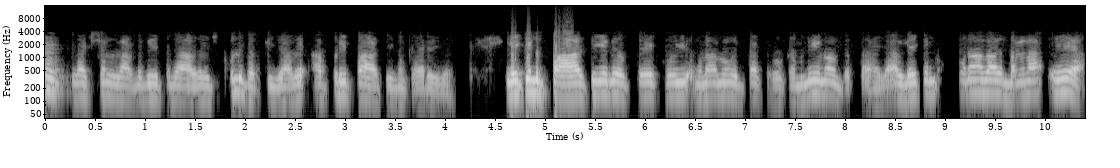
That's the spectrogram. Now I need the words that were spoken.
ਇਲੈਕਸ਼ਨ ਲੜਦੀ, ਪੰਜਾਬ ਦੇ ਵਿੱਚ ਖੁੱਲ੍ਹ ਦਿੱਤੀ ਜਾਵੇ, ਆਪਣੀ ਪਾਰਟੀ ਨੂੰ ਕਹਿ ਰਹੀ ਹੈ। ਲੇਕਿਨ ਪਾਰਟੀ ਦੇ ਉੱਤੇ ਕੋਈ ਉਹਨਾਂ ਨੂੰ ਤੱਕ ਹੁਕਮ ਨਹੀਂ ਉਹਨਾਂ ਨੂੰ ਦਿੱਤਾ ਹੈਗਾ। ਲੇਕਿਨ ਉਹਨਾਂ ਦਾ ਮੰਨਣਾ ਇਹ ਆ,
